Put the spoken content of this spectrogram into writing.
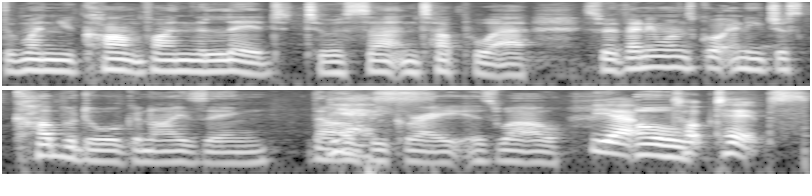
than when you can't find the lid to a certain Tupperware. So if anyone's got any just cupboard organising, that would be great as well. yeah, Oh. top tips.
